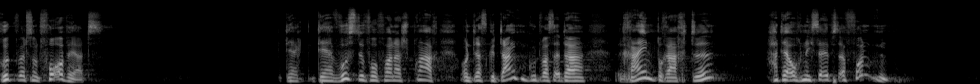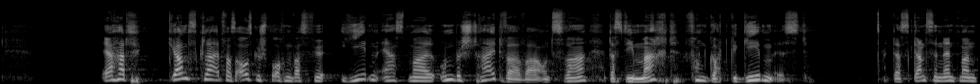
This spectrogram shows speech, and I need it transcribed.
rückwärts und vorwärts. Der, der wusste, wovon er sprach. Und das Gedankengut, was er da reinbrachte, hat er auch nicht selbst erfunden. Er hat ganz klar etwas ausgesprochen, was für jeden erstmal unbestreitbar war, und zwar, dass die Macht von Gott gegeben ist. Das Ganze nennt man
